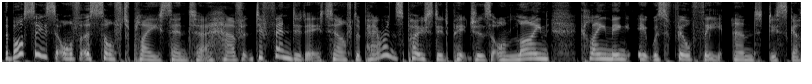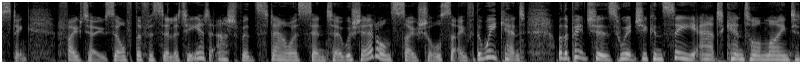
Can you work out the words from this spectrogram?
The bosses of a soft play centre have defended it after parents posted pictures online claiming it was filthy and disgusting. Photos of the facility at Ashford Stour Centre were shared on socials over the weekend, where the pictures, which you can see at Kent Online today,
